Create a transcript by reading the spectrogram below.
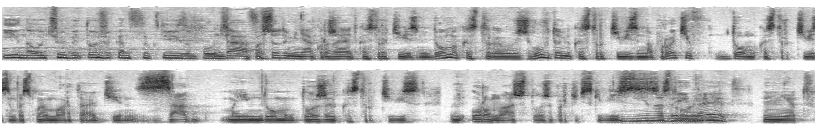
и на учебе тоже конструктивизм получается. Да, повсюду меня окружает конструктивизм. Дома констру... живу в доме конструктивизм. Напротив дом конструктивизм 8 марта 1. За моим домом тоже конструктивизм. Урал наш тоже практически весь Не застроен. надоедает? Нет.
